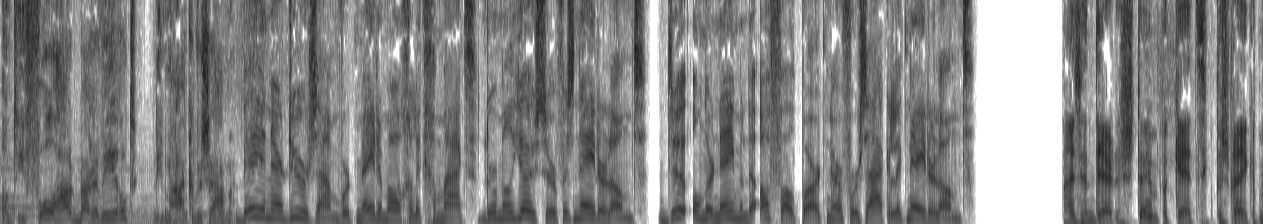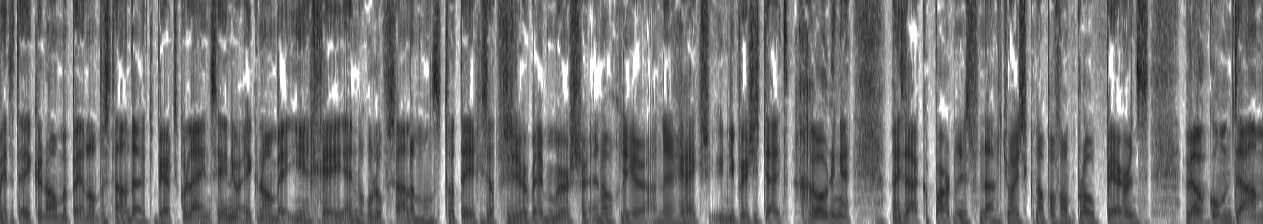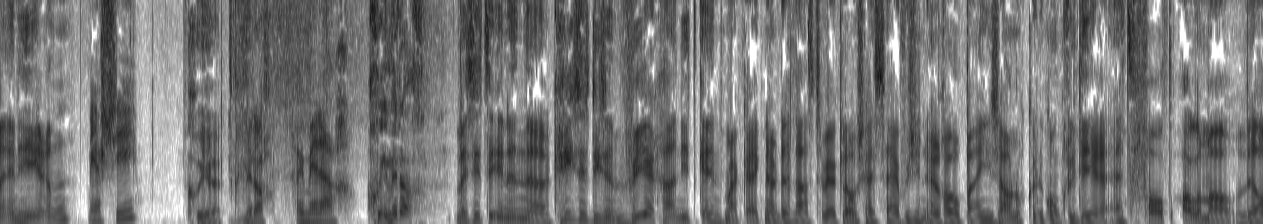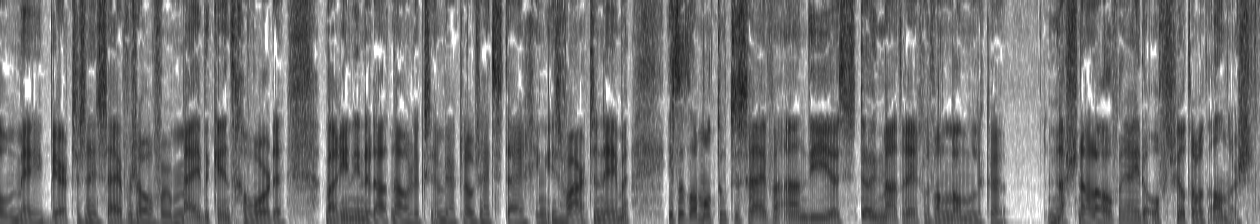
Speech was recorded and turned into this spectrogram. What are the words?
Want die volhoudbare wereld, die maken we samen. BNR Duurzaam wordt mede mogelijk gemaakt door Milieuservice Nederland. De ondernemende afvalpartner voor zakelijk Nederland. In zijn derde steunpakket. Ik bespreek het met het economenpanel bestaande uit Bert Colijn, senior econoom bij ING, en Roelof Salomon, strategisch adviseur bij Mercer en hoogleraar aan de Rijksuniversiteit Groningen. Mijn zakenpartner is vandaag Joyce Knappen van Pro Parents. Welkom, dames en heren. Merci. Goedemiddag. Goedemiddag. Goedemiddag. We zitten in een uh, crisis die zijn weerga niet kent. Maar kijk naar de laatste werkloosheidscijfers in Europa. En je zou nog kunnen concluderen: het valt allemaal wel mee. Bert, er zijn cijfers over mei bekend geworden. waarin inderdaad nauwelijks een werkloosheidsstijging is waar te nemen. Is dat allemaal toe te schrijven aan die uh, steunmaatregelen van landelijke nationale overheden? Of speelt er wat anders?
